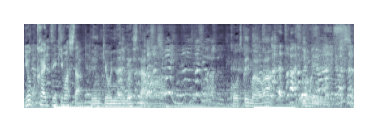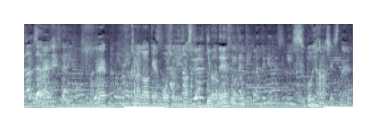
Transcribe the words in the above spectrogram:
よく帰ってきました。勉強になりました。こうして今は日本にいます。ねね神奈川県某所にいますと。今ね。すごい話ですね。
